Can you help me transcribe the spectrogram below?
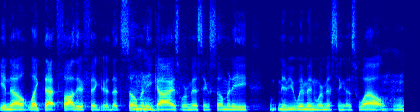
you know, like that father figure that so mm-hmm. many guys were missing, so many maybe women were missing as well. Mm-hmm.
